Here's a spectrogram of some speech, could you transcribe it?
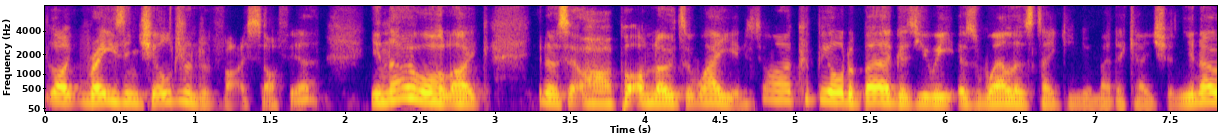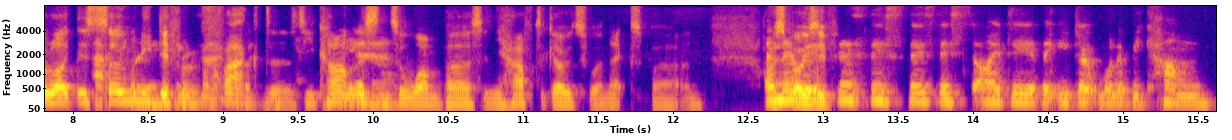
like raising children advice off you, you know, or like, you know, say, oh, I put on loads of weight. And oh, it could be all the burgers you eat as well as taking your medication. You know, like there's exactly, so many different exactly. factors. You can't yeah. listen to one person. You have to go to an expert. And, and I suppose if there's this there's this idea that you don't want to become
